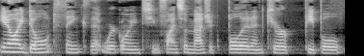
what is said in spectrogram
you know, I don't think that we're going to find some magic bullet and cure people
